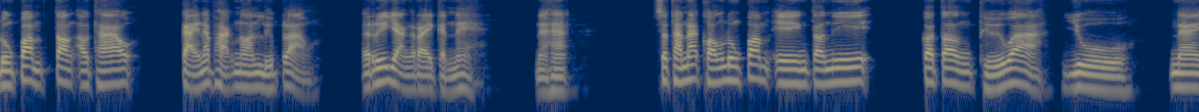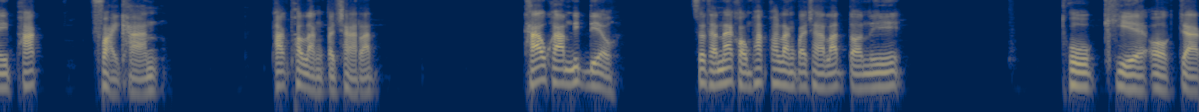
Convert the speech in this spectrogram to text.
ลุงป้อมต้องเอาเท้าไก่หน้าผากนอนหรือเปล่า หรืออย่างไรกันแน่นะฮะสถานะของลุงป้อมเองตอนนี้ก็ต้องถือว่าอยู่ ในพักฝ่ายค้านพักพลังประชารัฐเท้าความนิดเดียว สถานะของพักพลังประชารัฐตอนนี้ ถูกเขี่ยออกจาก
